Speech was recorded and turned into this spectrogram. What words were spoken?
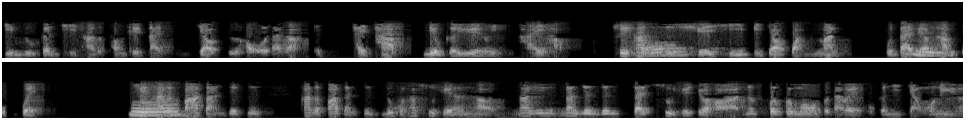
进度跟其他的同学来比较之后，我才发现，哎，才差六个月而已，还好，所以他只哦是学习比较缓慢，不代表他不会，嗯。所以他的发展就是他的发展是，如果他数学很好，那就那认真在数学就好啊，那 l e m o 不太会，我跟你讲，我女儿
